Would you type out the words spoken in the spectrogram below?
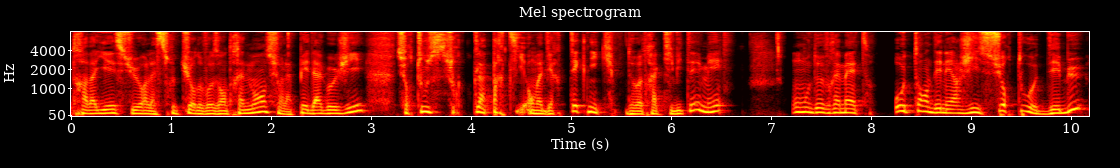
travailler sur la structure de vos entraînements, sur la pédagogie, surtout sur toute la partie, on va dire, technique de votre activité. Mais on devrait mettre autant d'énergie, surtout au début,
